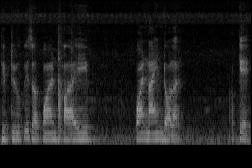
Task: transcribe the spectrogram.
50 rupees or 0.5 0.9 dollar. Okay.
